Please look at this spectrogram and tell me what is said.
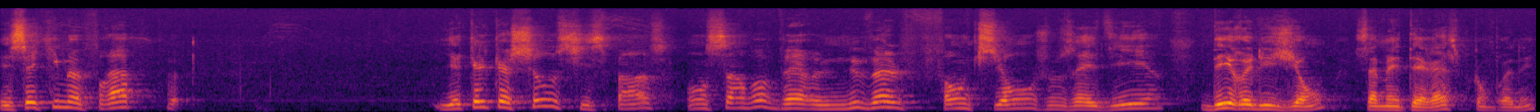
Et ce qui me frappe, il y a quelque chose qui se passe, on s'en va vers une nouvelle fonction, je vous ai dire, des religions, ça m'intéresse, vous comprenez,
